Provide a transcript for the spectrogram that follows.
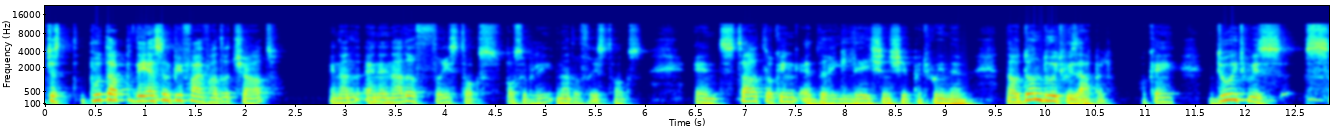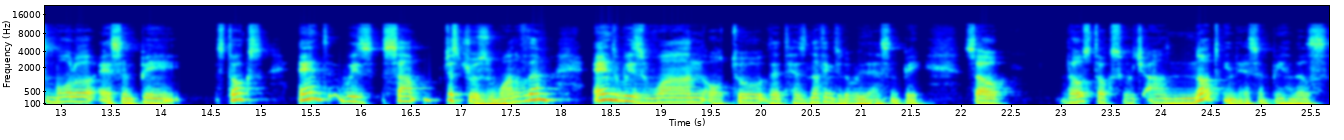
just put up the S&P 500 chart and, and another three stocks, possibly another three stocks, and start looking at the relationship between them. Now, don't do it with Apple, okay? Do it with smaller S&P stocks and with some, just choose one of them, and with one or two that has nothing to do with S&P. So those stocks which are not in the S&P, and there's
